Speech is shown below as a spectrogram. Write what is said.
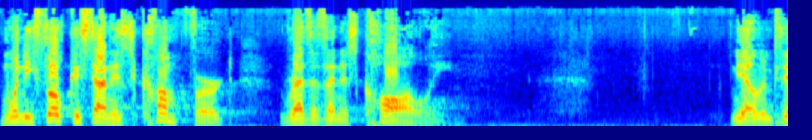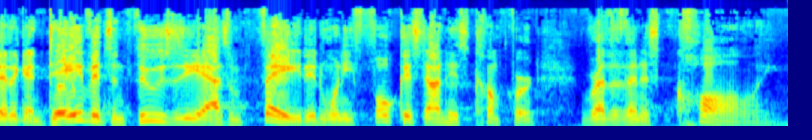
when he focused on his comfort rather than his calling. Yeah, let me say it again. David's enthusiasm faded when he focused on his comfort rather than his calling.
